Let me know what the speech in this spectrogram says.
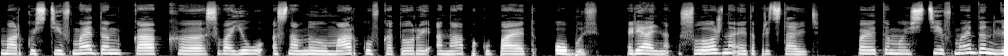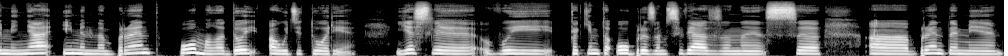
марку Стив Мэдден как свою основную марку, в которой она покупает обувь. Реально сложно это представить. Поэтому Стив Мэдден для меня именно бренд по молодой аудитории. Если вы каким-то образом связаны с э, брендами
